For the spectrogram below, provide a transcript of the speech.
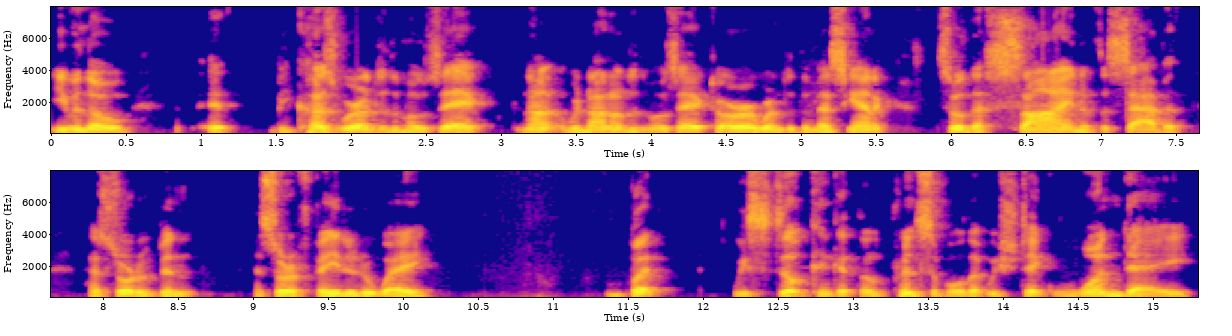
even though it, because we're under the Mosaic, not we're not under the Mosaic Torah, we're under the Messianic. So the sign of the Sabbath has sort of been has sort of faded away. But we still can get the principle that we should take one day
